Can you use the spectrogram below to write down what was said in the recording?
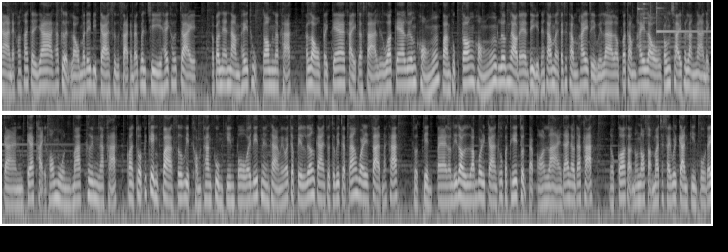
งานเนี่ยค่อนข้างจะยาก ถ้าเกิดเราไม่ได้มีการสื่อสารกับนักบัญชีให้เข้าใจ แล้วก็แนะนำให้ถูกต้องนะคะ ถ้าเราไปแก้ไขเอกสารหรือว่าแก้เรื่องของความถูกต้องของเรื่องราวในอดีตนะคะมันก็จะทำให้เสียเวลาแล้วก็ทำให้เราต้องใช้พลังงานในการแก้ไขข้อมูลมากขึ้นนะคะ ก่อนจบพี่เก่งฝากเซอร์วิสของทางกลุ่มกินโปรไว้นิดนึงค่ะ ไม่ว่าจะเป็นเรื่องการจดทะเบียนจัดตั้งบริษัทนะคะจดเปลี่ยนแปลงตอนนี้เรารับบริการทั่วประเทศจดแบบออนไลน์ได้แล้วนะคะ แล้วก็น้องๆสามารถจะใช้บริการกินโปรได้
